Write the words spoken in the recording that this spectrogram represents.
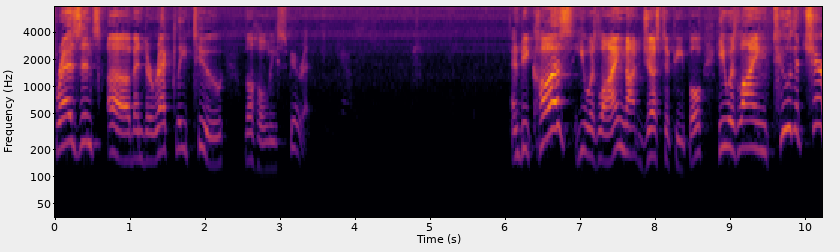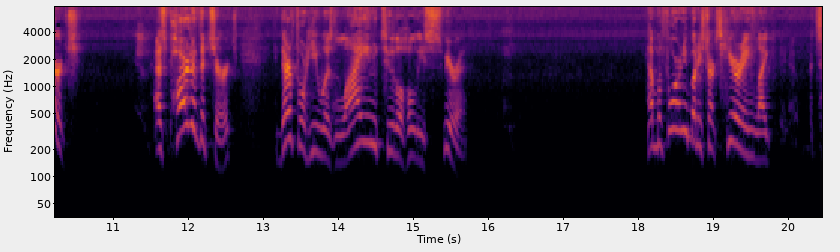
presence of and directly to the Holy Spirit. And because he was lying not just to people, he was lying to the church. As part of the church, therefore, he was lying to the Holy Spirit. Now, before anybody starts hearing, like, it's,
